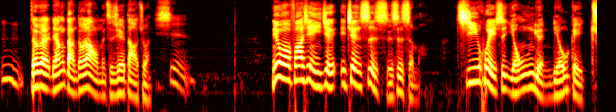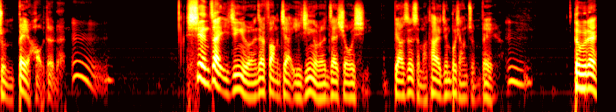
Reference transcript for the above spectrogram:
嗯，对不对？两档都让我们直接大赚。是，你有没有发现一件一件事实是什么？机会是永远留给准备好的人。嗯，现在已经有人在放假，已经有人在休息，表示什么？他已经不想准备了，嗯，对不对？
